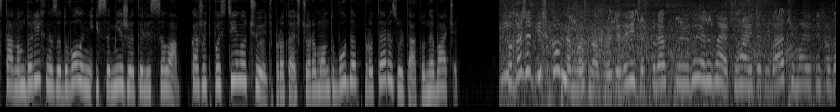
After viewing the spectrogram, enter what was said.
Станом доріг незадоволені і самі жителі села. Кажуть, постійно чують про те, що ремонт буде, проте результату не бачать. То навіть пішком не можна пройти. Дивіться, з коляскою йду, я не знаю, чи маю йти туди, чи маю йти сюди.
